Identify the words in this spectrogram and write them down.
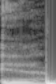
Yeah.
